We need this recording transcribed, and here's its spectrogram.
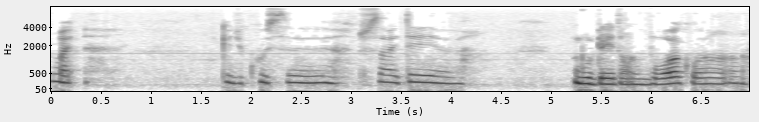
Ouais. Que du coup, tout ça a été euh, boulé dans le bois, quoi.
